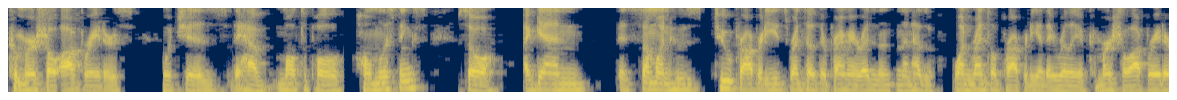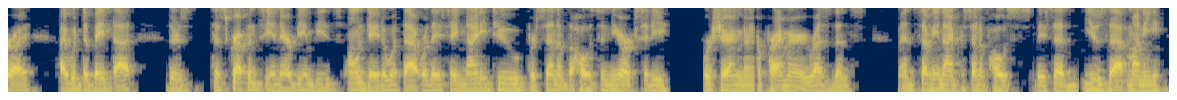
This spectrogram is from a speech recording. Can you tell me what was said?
commercial operators, which is they have multiple home listings. So again, is someone who's two properties, rents out their primary residence, and then has one rental property. Are they really a commercial operator? I, I would debate that. There's discrepancy in Airbnb's own data with that, where they say 92% of the hosts in New York City were sharing their primary residence, and 79% of hosts, they said, use that money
